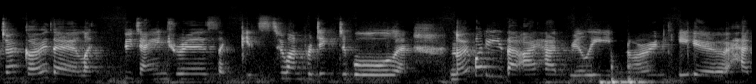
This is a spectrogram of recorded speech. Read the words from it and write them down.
don't go there. Like, too dangerous. Like, it's too unpredictable. And nobody that I had really known here had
